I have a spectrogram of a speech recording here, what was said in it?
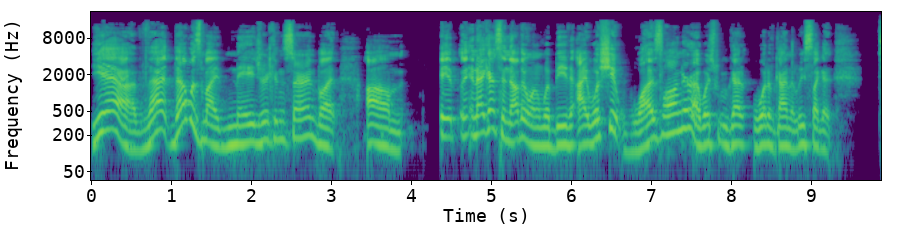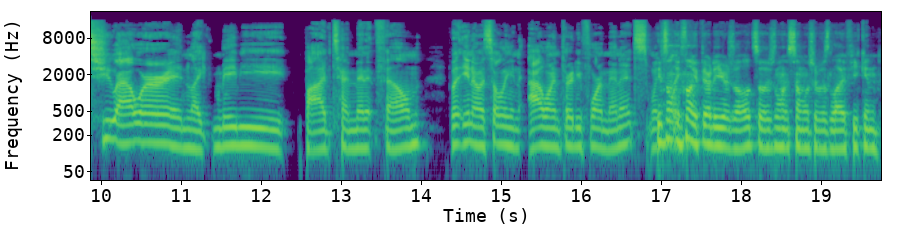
Yeah, that that was my major concern, but um it, and I guess another one would be that I wish it was longer. I wish we got would have gotten at least like a two hour and like maybe five, ten minute film. But you know, it's only an hour and thirty four minutes. He's only he's only thirty years old, so there's only so much of his life he can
